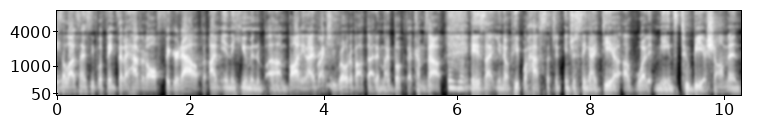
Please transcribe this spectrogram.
thing. A lot of times people think that I have it all figured out, but I'm in the human um, body, and I actually wrote about that in my book that comes out. Mm-hmm. Is that you know people have such an interesting idea of what it means to be a shaman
